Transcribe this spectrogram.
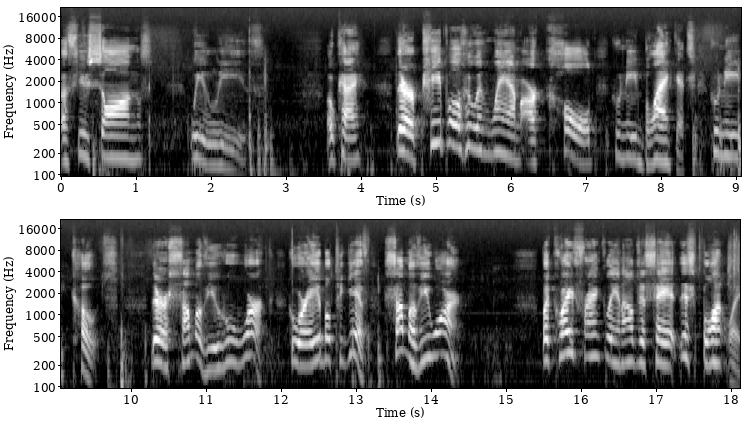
a, few songs, we leave. Okay? There are people who in Lamb are cold, who need blankets, who need coats. There are some of you who work, who are able to give. Some of you aren't. But quite frankly, and I'll just say it this bluntly,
